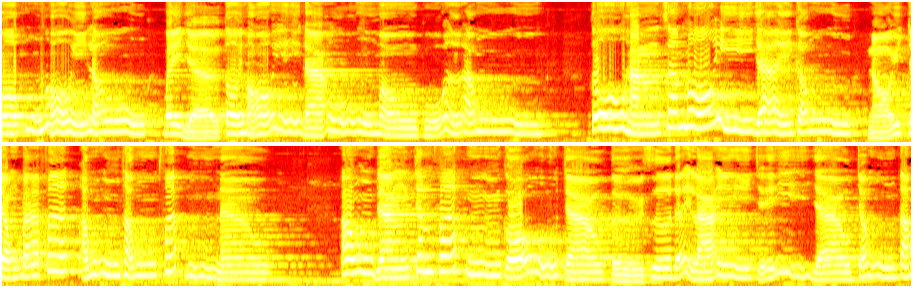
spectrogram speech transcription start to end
một hồi lâu, Bây giờ tôi hỏi đạo màu của ông. Tu hành sám hối dài công, Nội trong ba pháp ông thông pháp nào? Ông rằng chánh pháp cổ trào, Từ xưa để lại chỉ vào trong tâm.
